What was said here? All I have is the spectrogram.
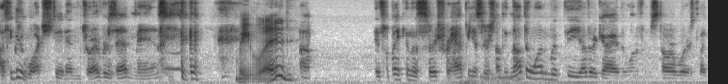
I think we watched it in Driver's Ed, man. Wait, what? it's like in the search for happiness or something. Not the one with the other guy, the one from Star Wars. Like,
